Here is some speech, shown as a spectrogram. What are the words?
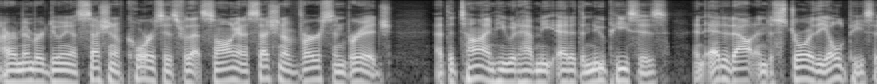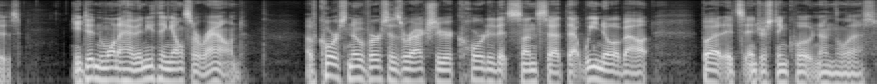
I remember doing a session of choruses for that song and a session of verse and bridge. At the time, he would have me edit the new pieces and edit out and destroy the old pieces. He didn't want to have anything else around. Of course, no verses were actually recorded at Sunset that we know about, but it's interesting quote nonetheless.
